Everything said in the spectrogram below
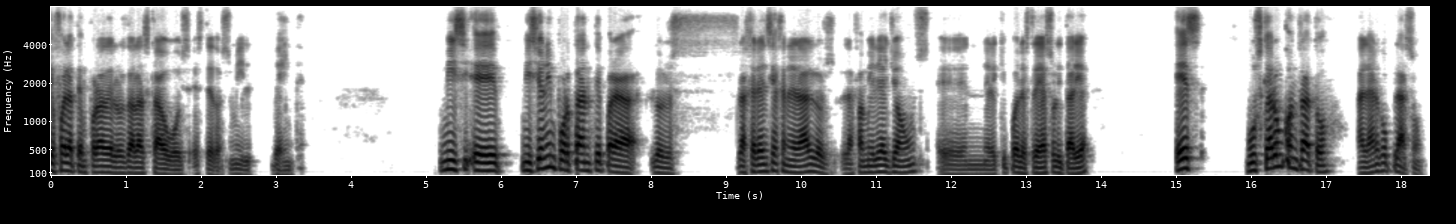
que fue la temporada de los Dallas Cowboys este 2020. Eh, misión importante para los, la gerencia general, la familia Jones en el equipo de la Estrella Solitaria, es buscar un contrato a largo plazo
